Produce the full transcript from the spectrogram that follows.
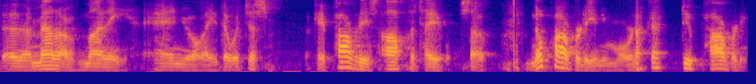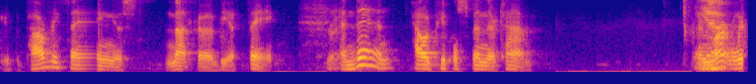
the amount of money annually that would just Okay, poverty is off the table. So no poverty anymore. We're not going to do poverty. The poverty thing is not going to be a thing. Right. And then how would people spend their time? And yeah. Martin, Luther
